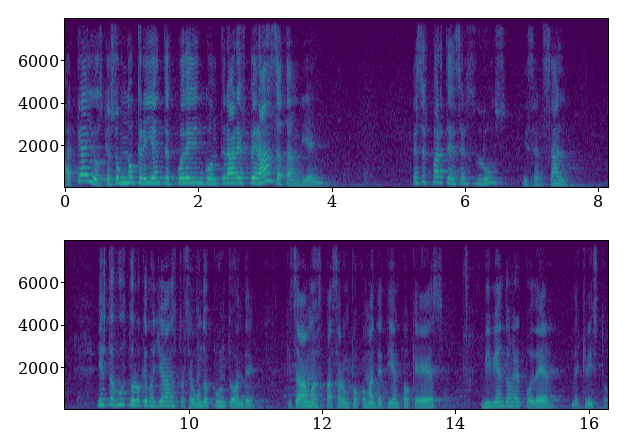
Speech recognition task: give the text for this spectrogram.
aquellos que son no creyentes pueden encontrar esperanza también. Eso es parte de ser luz y ser sal. Y esto es justo lo que nos lleva a nuestro segundo punto, donde quizá vamos a pasar un poco más de tiempo, que es viviendo en el poder de Cristo.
